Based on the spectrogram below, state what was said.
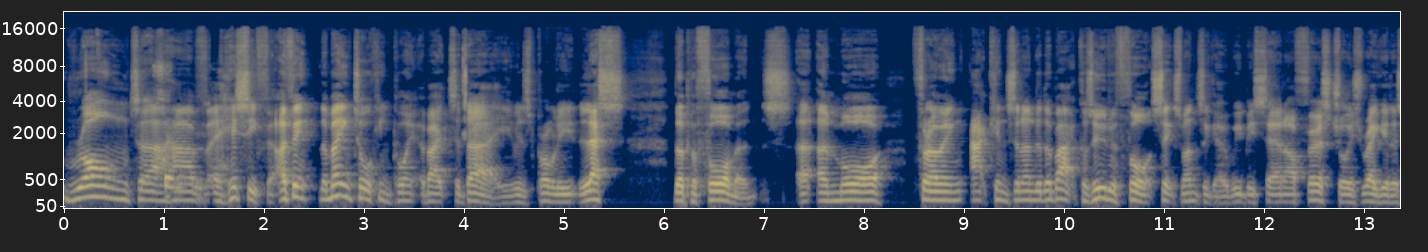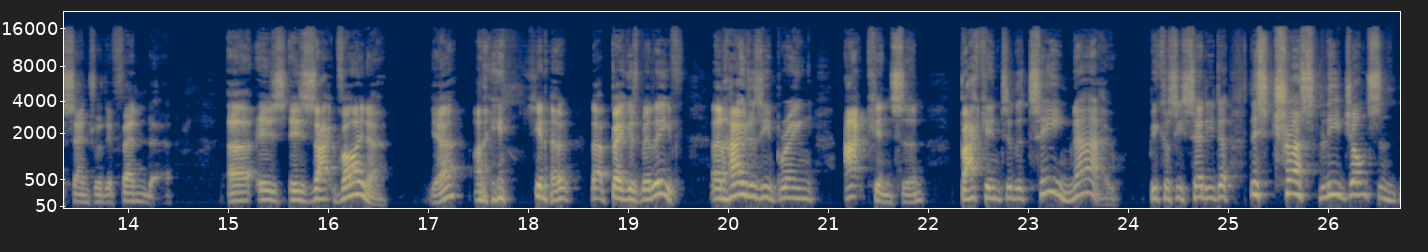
wrong to have a hissy fit. I think the main talking point about today was probably less the performance uh, and more throwing Atkinson under the back. Because who'd have thought six months ago we'd be saying our first choice regular central defender uh, is is Zak Vyner? Yeah, I mean, you know that beggars belief. And how does he bring Atkinson back into the team now? Because he said he does. This trust, Lee Johnson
